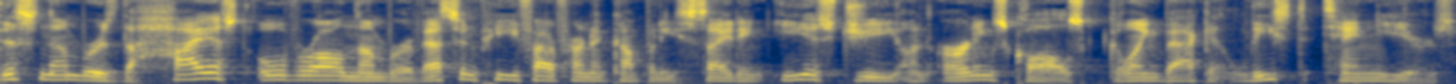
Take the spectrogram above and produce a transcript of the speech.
This number is the highest overall number of S&P 500 companies citing ESG on earnings calls going back at least 10 years.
